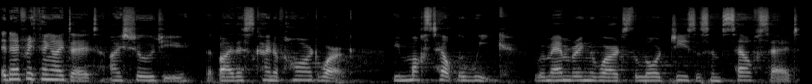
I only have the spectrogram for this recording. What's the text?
In everything I did, I showed you that by this kind of hard work, we must help the weak, remembering the words the Lord Jesus himself said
